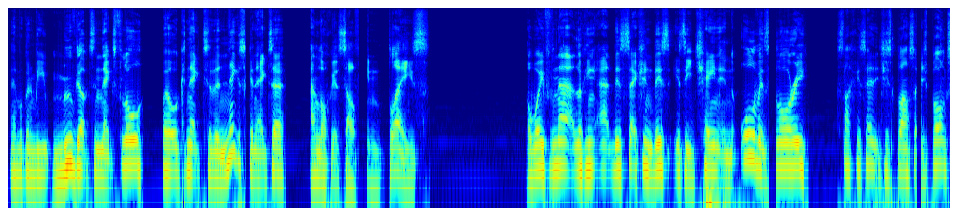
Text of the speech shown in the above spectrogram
then we're going to be moved up to the next floor, where it will connect to the next connector and lock itself in place. Away from that, looking at this section, this is the chain in all of its glory. So like I said, it just blasts edge blocks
